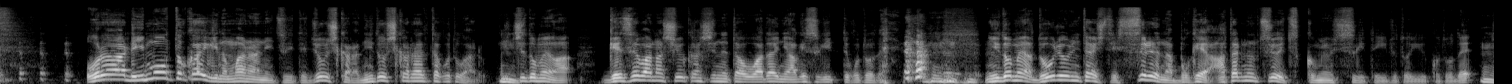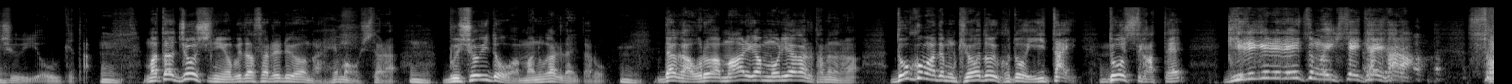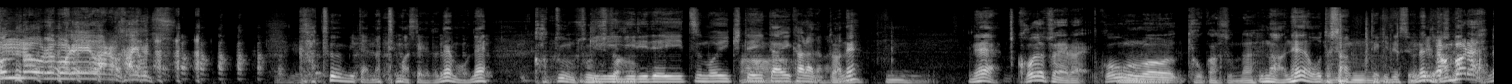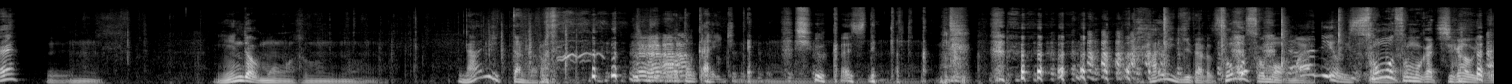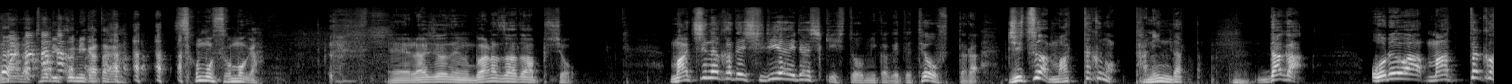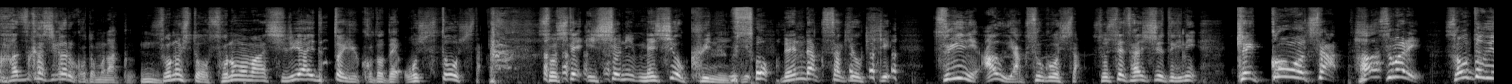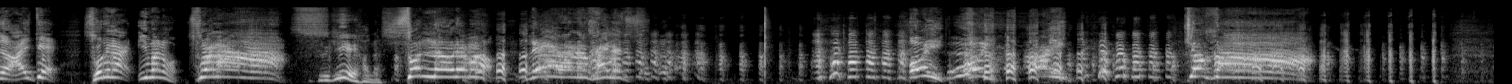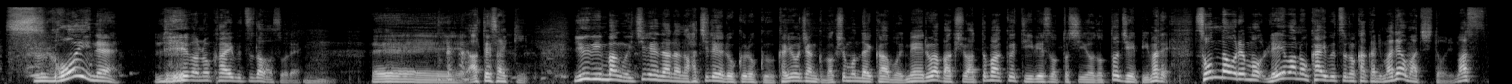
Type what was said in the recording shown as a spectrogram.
俺はリモート会議のマナーについて上司から二度叱られたことがある。一、度目は、下世話な週刊誌ネタを話題に上げすぎってことで。二度目は同僚に対して失礼なボケや当たりの強いツッコミをしすぎているということで注意を受けた。うん、また上司に呼び出されるようなヘマをしたら、うん、部署移動は免れないだろう。うん、だが俺は周りが盛り上がるためなら、どこまでも際どいことを言いたい。どうしてかってギリギリでいつも生きていたいから。そんな俺も令和の怪物カトゥーンみたいになってましたけどね、もうね。カトゥーンそういう人ギリギリでいつも生きていたいからだからね。うん。ねこういうやつは偉い。こうは共感するね。まあね、太田さん的ですよね。頑張れね。うん。いいんだ、もう、その、何言ったんだろうな。リモート会議で、週刊誌でたとか。会議だろ。そもそもお前。そもそもが違うよ。お前の取り組み方が。そもそもが。えー、ラジオネームバナザードアップショー。街中で知り合いらしき人を見かけて手を振ったら、実は全くの他人だった。うん、だが、俺は全く恥ずかしがることもなく、うん、その人をそのまま知り合いだということで押し通した。そして一緒に飯を食いに行き、連絡先を聞き、次に会う約束をした。そして最終的に結婚をしたつまり、その時の相手、それが今の妻だすげえ話。そんな俺も、令和の怪物おいおいおいチョコすごいね。令和の怪物だわ、それ。うんえー、宛先。郵便番号107-8066火曜ジャンク爆笑問題カーボーイメールは爆笑アットマーク tbs.co.jp まで。そんな俺も令和の怪物の係までお待ちしております。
